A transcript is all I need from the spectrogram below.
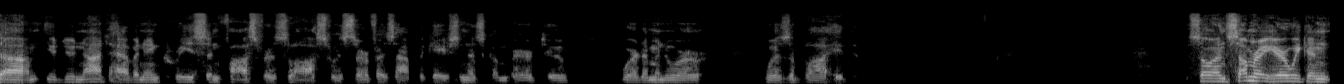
um, you do not have an increase in phosphorus loss with surface application as compared to where the manure was applied. So in summary here, we can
